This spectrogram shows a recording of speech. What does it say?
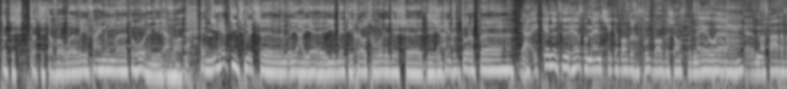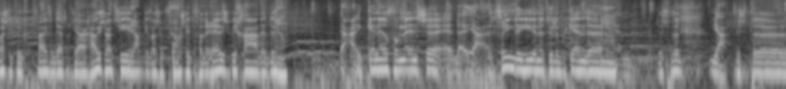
dat, is, dat is dan wel eh, weer fijn om eh, te horen in ieder geval. En je hebt iets met... ja, je, je bent hier groot geworden, dus, eh, dus je kent het dorp... eh, Ja, ik ken natuurlijk heel veel mensen. Ik heb altijd gevoetbald bij Zandvoort Meeuwen. Ik, eh, mijn vader was natuurlijk 35 jaar huisarts hier. Die was ook voorzitter van de reddingsbrigade. Dus ja. ik ken heel veel mensen. En, eh, ja, vrienden hier natuurlijk, bekenden. En, eh, dus we, ja, dus de,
